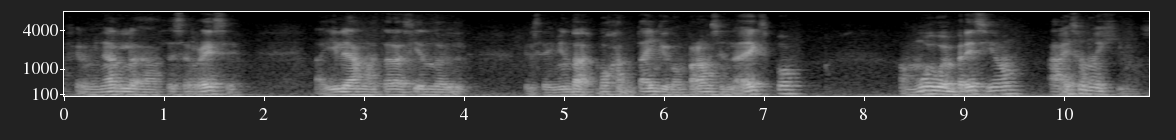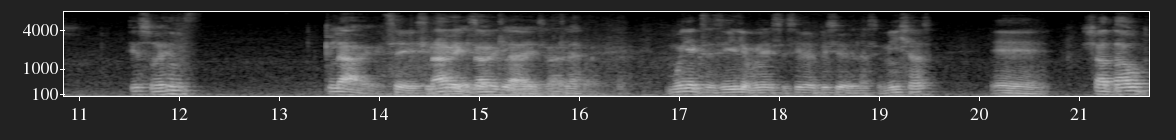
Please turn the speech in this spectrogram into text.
a germinar las SRS. Ahí le vamos a estar haciendo el, el seguimiento a las Mohan Thai que compramos en la expo. A muy buen precio. Ah, eso no dijimos. Eso es clave. Sí, sí, clave, sí, eso clave, es clave, clave, eso es clave, clave. clave. Muy accesible, muy accesible el precio de las semillas. Eh, Shout out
